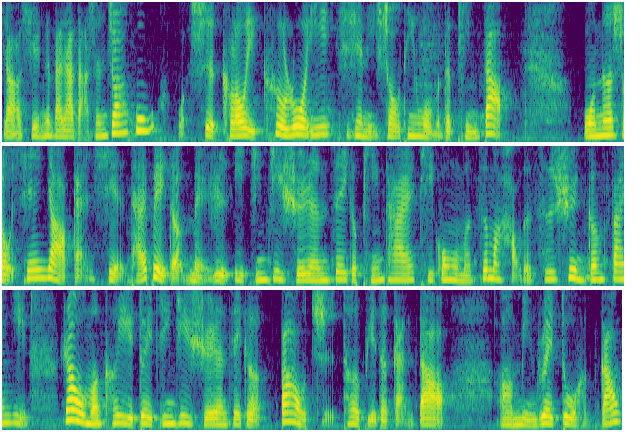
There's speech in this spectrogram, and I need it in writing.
要先跟大家打声招呼，我是 Chloe 克洛伊，谢谢你收听我们的频道。我呢，首先要感谢台北的每日一经济学人这个平台，提供我们这么好的资讯跟翻译，让我们可以对经济学人这个报纸特别的感到呃敏锐度很高。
